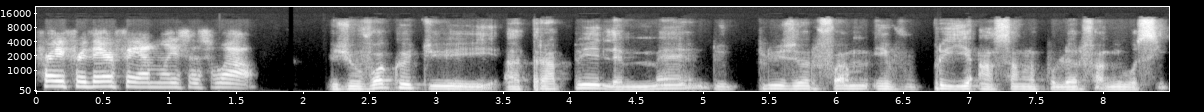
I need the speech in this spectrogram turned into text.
pray for their families as well. Je vois que tu attrapé les mains de plusieurs femmes et vous priez ensemble pour leur famille aussi.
